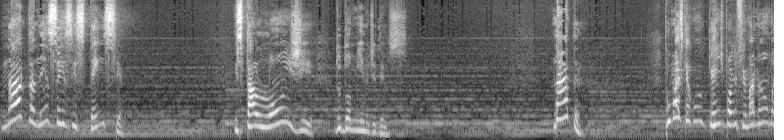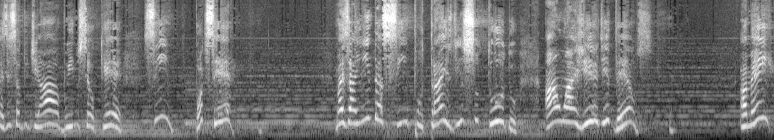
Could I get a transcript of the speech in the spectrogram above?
nada nessa existência está longe do domínio de Deus. Nada. Por mais que, a gente pode afirmar, não, mas isso é do diabo e não sei o quê. Sim, pode ser. Mas ainda assim, por trás disso tudo, há um agir de Deus. Amém?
